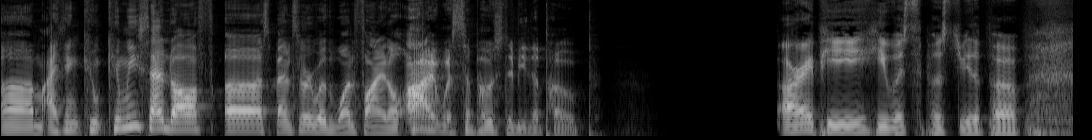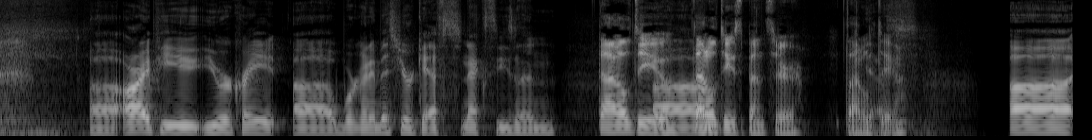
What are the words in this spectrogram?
Um I think can, can we send off uh Spencer with one final I was supposed to be the pope. R.I.P. He was supposed to be the pope. Uh RIP, you were great. Uh we're going to miss your gifts next season. That'll do. Um, That'll do, Spencer. That'll do. Uh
